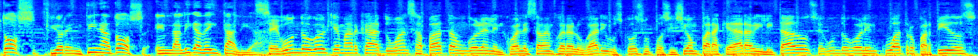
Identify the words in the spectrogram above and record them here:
2, Fiorentina 2 en la Liga de Italia. Segundo gol que marca Dubán Zapata, un gol en el cual estaba en fuera de lugar y buscó su posición para quedar habilitado. Segundo gol en cuatro partidos.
